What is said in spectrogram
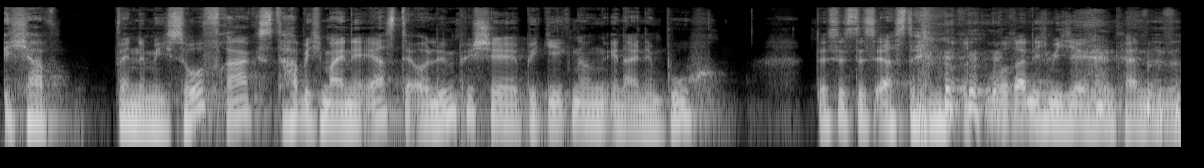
Ich habe, wenn du mich so fragst, habe ich meine erste olympische Begegnung in einem Buch. Das ist das Erste, woran ich mich erinnern kann. Also,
